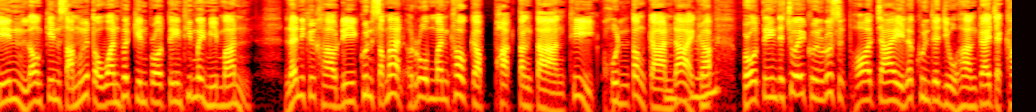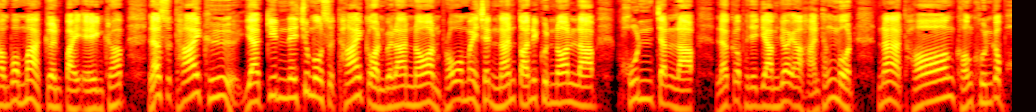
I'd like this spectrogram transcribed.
กิน ลองกินสามมื้อต่อวันเพื่อกินโปรตีนที่ไม่มีมัน และนี่คือข่าวดีคุณสามารถรวมมันเข้ากับผักต่างๆ ที่คุณต้องการได้ครับ โปรตีนจะช่วยให้คุณรู้สึกพอใจ และคุณจะอยู่ห่างไกลจากคำว่ามากเกินไปเองครับ แล้วสุดท้ายคือ อย่ากินในชั่วโมงสุดท้ายก่อนเวลานอน เพราะว่าไม่เช่นนั้น ตอนที่คุณนอนหลับ คุณจะหลับ แล้วก็พยายามย่อยอาหารทั้งหมด หน้าท้องของคุณก็พ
